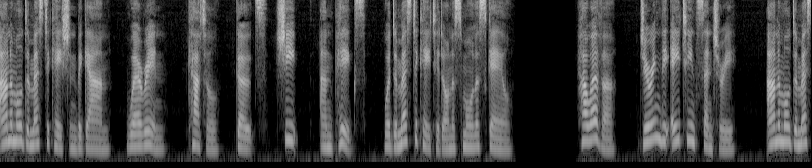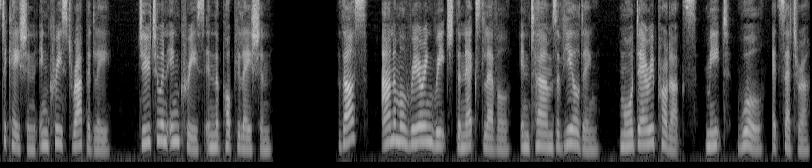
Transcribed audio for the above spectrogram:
animal domestication began, wherein cattle, goats, sheep, and pigs were domesticated on a smaller scale. However, during the 18th century, animal domestication increased rapidly due to an increase in the population. Thus, animal rearing reached the next level in terms of yielding more dairy products, meat, wool, etc.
